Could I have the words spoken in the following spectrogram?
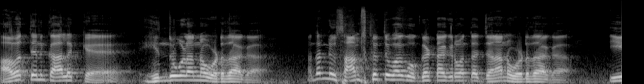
ಆವತ್ತಿನ ಕಾಲಕ್ಕೆ ಹಿಂದೂಗಳನ್ನು ಒಡೆದಾಗ ಅಂದರೆ ನೀವು ಸಾಂಸ್ಕೃತಿಕವಾಗಿ ಒಗ್ಗಟ್ಟಾಗಿರುವಂಥ ಜನನ ಒಡೆದಾಗ, ಈ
